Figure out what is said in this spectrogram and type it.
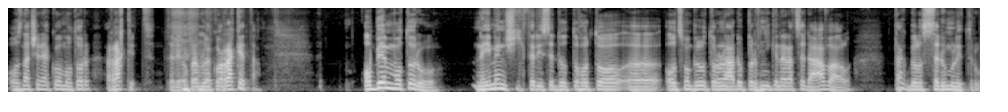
označen jako motor Rocket, tedy opravdu jako raketa. Objem motoru nejmenší, který se do tohoto uh, Oldsmobile Tornado první generace dával, tak byl 7 litrů.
